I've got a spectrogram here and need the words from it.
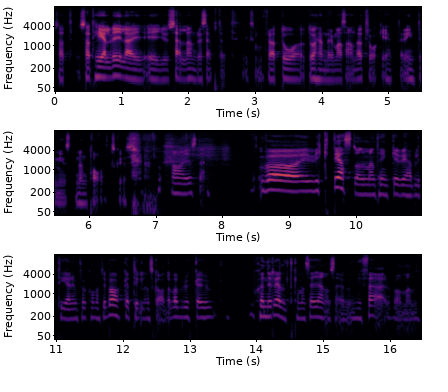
Så att, så att helvila är, är ju sällan receptet, liksom, för att då, då händer det massa andra tråkigheter, inte minst mentalt skulle jag säga. Ja, just det. Vad är viktigast då när man tänker rehabilitering för att komma tillbaka till en skada? Vad brukar, generellt kan man säga något så här, ungefär vad man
